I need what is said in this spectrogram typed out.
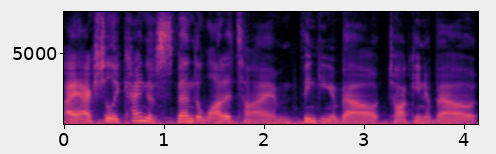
I actually kind of spend a lot of time thinking about, talking about.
